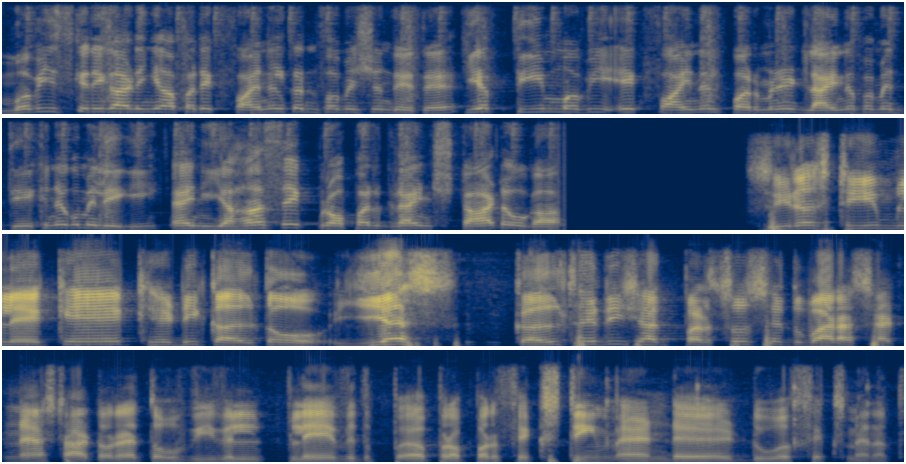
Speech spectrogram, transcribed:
मूवी इसके रिगार्डिंग यहाँ पर एक फाइनल कंफर्मेशन देते हैं कि अब टीम मूवी एक फाइनल परमानेंट लाइनअप हमें देखने को मिलेगी। एंड यहाँ से एक प्रॉपर ग्राइंड स्टार्ट होगा। सीरियस टीम लेके खेडी कल तो यस कल से नहीं, शायद परसों से दोबारा सेट नया स्टार्ट हो रहा है तो we will play with proper fix team and do a fix मेहनत।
